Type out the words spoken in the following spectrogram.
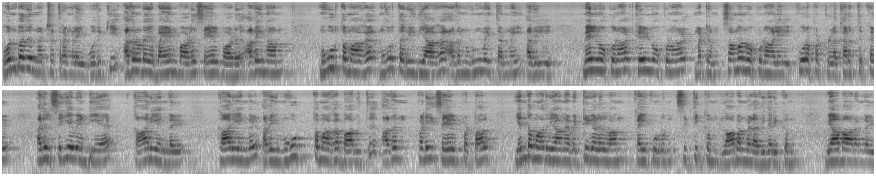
ஒன்பது நட்சத்திரங்களை ஒதுக்கி அதனுடைய பயன்பாடு செயல்பாடு அதை நாம் முகூர்த்தமாக முகூர்த்த ரீதியாக அதன் உண்மைத்தன்மை அதில் மேல்நோக்கு நாள் கீழ்நோக்கு நாள் மற்றும் சமநோக்கு நாளில் கூறப்பட்டுள்ள கருத்துக்கள். அதில் செய்ய வேண்டிய காரியங்கள் காரியங்கள் அதை முகூர்த்தமாக பாவித்து அதன்படி செயல்பட்டால் எந்த மாதிரியான வெற்றிகளெல்லாம் கைகூடும் சித்திக்கும் லாபங்கள் அதிகரிக்கும் வியாபாரங்கள்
